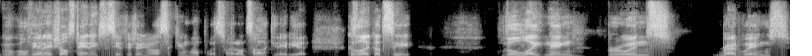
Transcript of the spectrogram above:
Google of the NHL standings to see if there's anyone else I came up with, so I don't sound like an idiot. Because like, let's see, the Lightning, Bruins, Red Wings,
